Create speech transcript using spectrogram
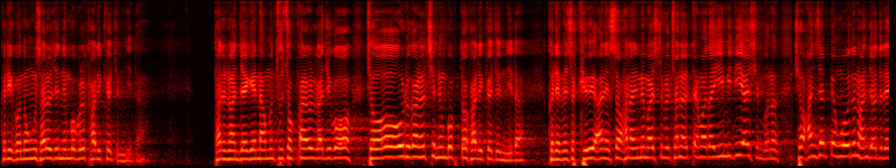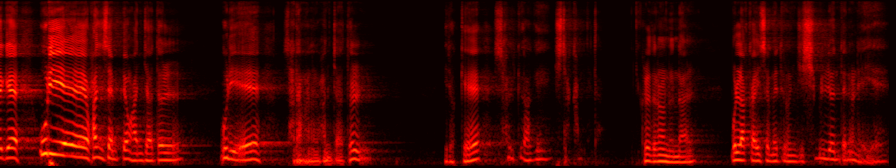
그리고 농사를 짓는 법을 가르쳐줍니다. 다른 환자에게 남은 두 손가락을 가지고 저 오르간을 치는 법도 가르쳐 줍니다. 그러면서 교회 안에서 하나님의 말씀을 전할 때마다 이 미디어 신부는 저 한센병 모든 환자들에게 우리의 한센병 환자들, 우리의 사랑하는 환자들 이렇게 설교하기 시작합니다. 그러던 어느 날 몰라카이 섬에 들어온 지 11년 되는 해에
